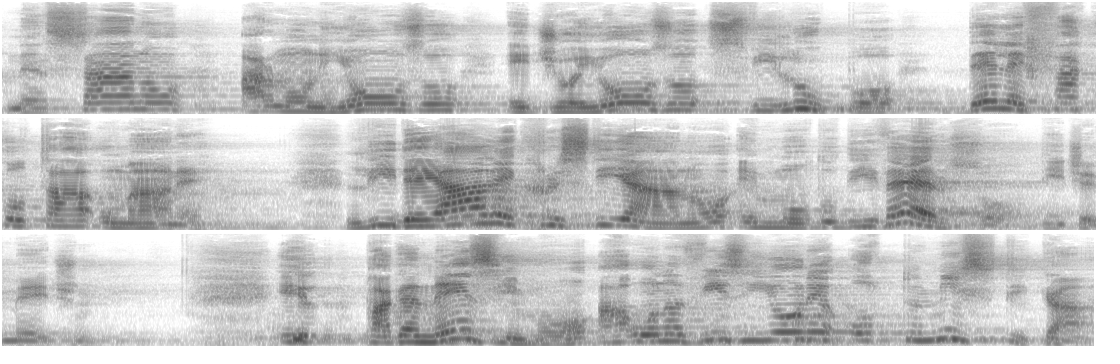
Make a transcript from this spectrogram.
nel sano, armonioso e gioioso sviluppo delle facoltà umane. L'ideale cristiano è molto diverso, dice Machen. Il paganesimo ha una visione ottimistica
